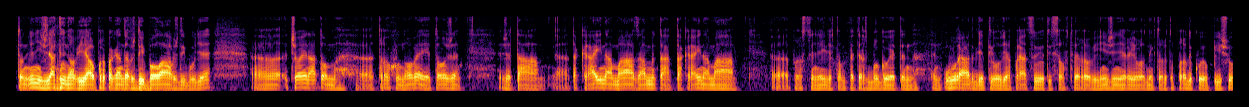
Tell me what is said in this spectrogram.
to není žiadny nový jav, propaganda vždy bola a vždy bude. E, čo je na tom e, trochu nové, je to, že, že tá, e, tá krajina má, tá, tá krajina má proste niekde v tom Petersburgu je ten, ten úrad, kde tí ľudia pracujú, tí softveroví inžinieri rôzni, ktorí to produkujú, píšu,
